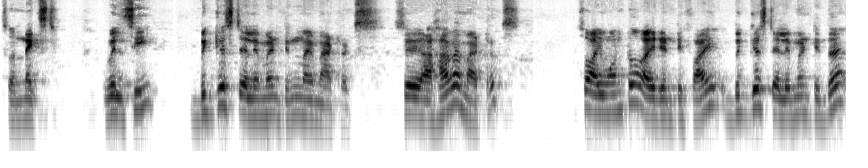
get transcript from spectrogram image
So next, we'll see biggest element in my matrix. Say I have a matrix. So I want to identify biggest element in the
